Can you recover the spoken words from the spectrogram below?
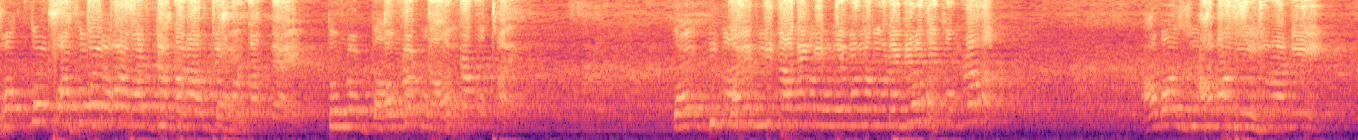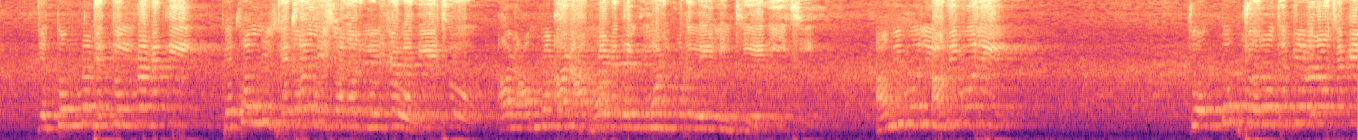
সত্তর সত্তর পার্সেন্ট টাকা সরকার দেয়। তোমরা দাওটা কোথায়? দাওটা কোথায়? কয়েকদিন আগে কয়েকদিন আগে মিথ্যে কথা বলে গেলে যে তোমরা আবাস যোজনা নিয়ে যে তোমরা যে তোমরা নাকি তেতাল্লিশ তেতাল্লিশ টাকা টাকা দিয়েছ। আর আমরা আর আমরা ঘর করে করে খেয়ে নিয়েছি। আমি বলি আমি বলি চোদ্দ পনেরো থেকে থেকে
